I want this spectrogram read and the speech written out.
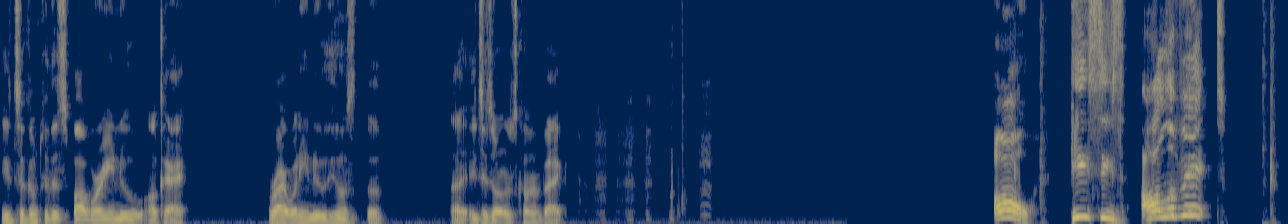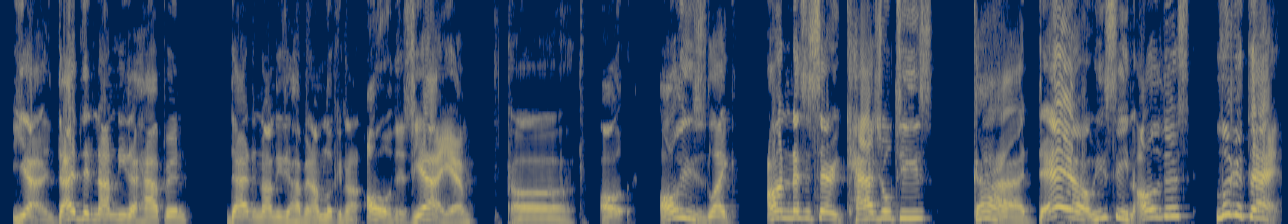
He took him to this spot where he knew, okay. Right when he knew he was the uh, Itadori was coming back. Oh, he sees all of it? Yeah, that did not need to happen. That did not need to happen. I'm looking at all of this. Yeah, I am. Uh, all all these like unnecessary casualties. God damn, he's seen all of this. Look at that.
